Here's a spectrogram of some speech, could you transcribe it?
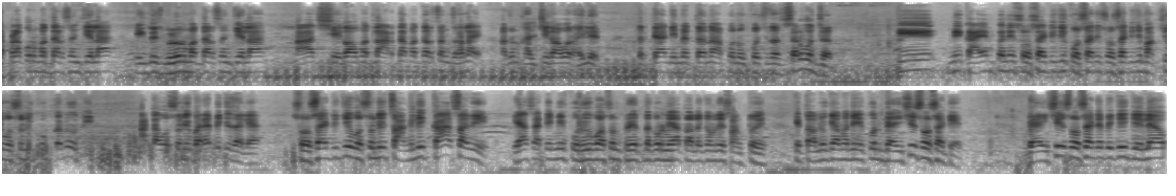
डफळापूर मतदारसंघ केला एक दिवस बिळूर मतदारसंघ केला. आज शेगावमधला अर्धा मतदारसंघ झाला आहे अजून खालची गावं राहिलेत. तर त्या निमित्तानं आपण उपस्थित सर्वच जण की मी कायमपणे सोसायटीची कोसारी सोसायटीची मागची वसुली खूप कमी होती. आता वसुली बऱ्यापैकी झाल्या. सोसायटीची वसुली चांगली का असावी यासाठी मी पूर्वीपासून प्रयत्न करून या तालुक्यामध्ये सांगतोय की तालुक्यामध्ये एकूण ब्याऐंशी सोसायटी आहेत. ब्याऐंशी सोसायटीपैकी गेल्या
